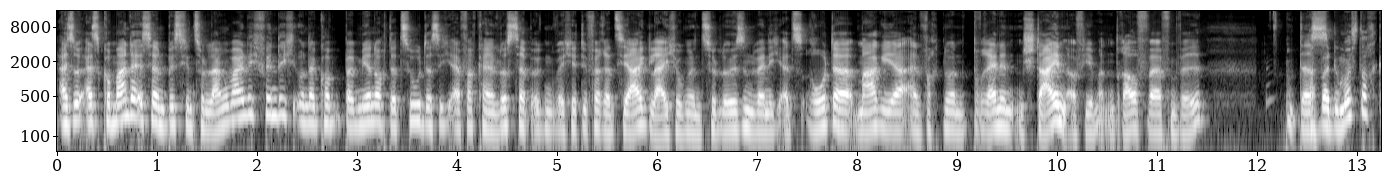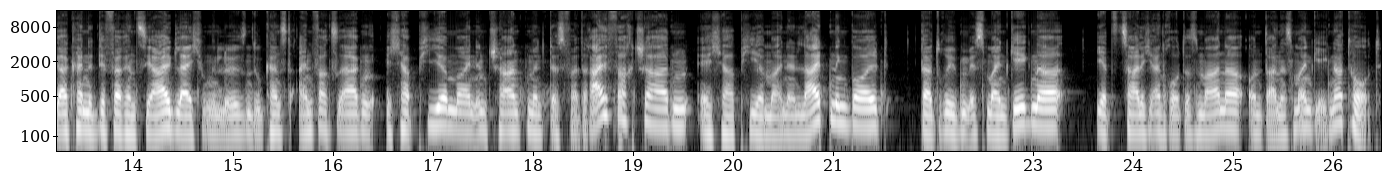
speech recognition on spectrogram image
also als Commander ist er ein bisschen zu langweilig, finde ich. Und dann kommt bei mir noch dazu, dass ich einfach keine Lust habe, irgendwelche Differentialgleichungen zu lösen, wenn ich als roter Magier einfach nur einen brennenden Stein auf jemanden draufwerfen will. Das Aber du musst doch gar keine Differentialgleichungen lösen. Du kannst einfach sagen, ich habe hier mein Enchantment, das verdreifacht Schaden. Ich habe hier meinen Lightning Bolt. Da drüben ist mein Gegner. Jetzt zahle ich ein rotes Mana und dann ist mein Gegner tot.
